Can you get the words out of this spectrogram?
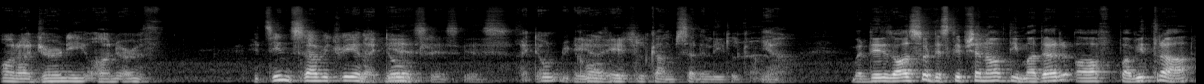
on our journey on earth? It's in Savitri, and I don't, Yes, yes, yes. I don't recall. Yeah, it will come, suddenly it will come. yeah. But there is also description of the mother of Pavitra,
